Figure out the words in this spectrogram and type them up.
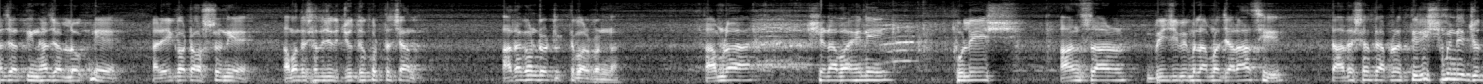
হাজার, তিন হাজার লোক নিয়ে আর এই কটা অস্ত্র নিয়ে আমাদের সাথে যদি যুদ্ধ করতে চান, আধা ঘন্টাও টিকতে পারবেন না। আমরা সেনাবাহিনী, পুলিশ, আনসার, বিজিবি মিলে আমরা যারা আছি, তাদের সাথে আপনারা তিরিশ মিনিট যুদ্ধ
